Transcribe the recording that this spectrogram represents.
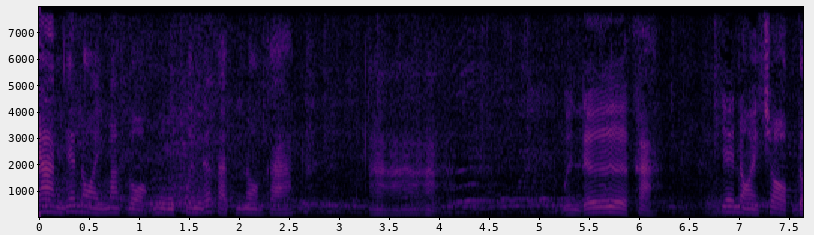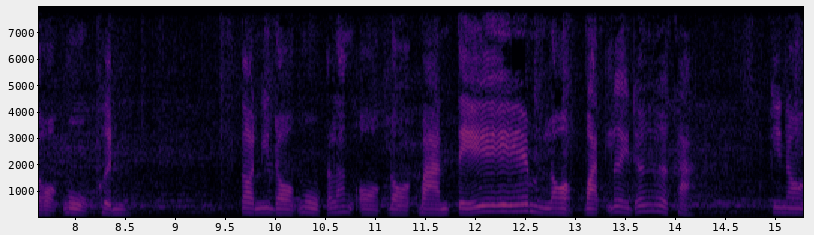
งามแย่หน่อยมากดอกโมกเพิ่นเด้อค่ะ พี่น้องค่ะอ่าเบิ่งเด้อค่ะแยายหน่อยชอบดอกโมกเพิ่นตอนนี้ดอกโมกกำลังออกดอกบานเต็มรอบวัดเลยเด้อค่ะ พี่น้อง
